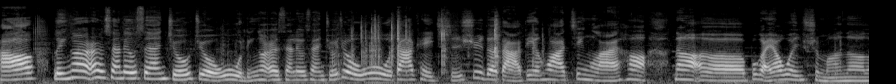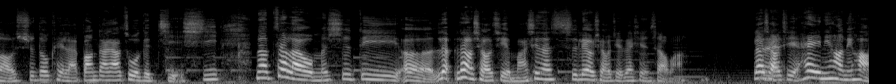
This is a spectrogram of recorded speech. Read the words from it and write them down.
好，零二二三六三九九五五，零二二三六三九九五五，大家可以持续的打电话进来哈。那呃，不管要问什么呢，老师都可以来帮大家做个解析。那再来，我们是第呃廖廖小姐吗？现在是廖小姐在线上吗？廖小姐，嘿，你好，你好，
